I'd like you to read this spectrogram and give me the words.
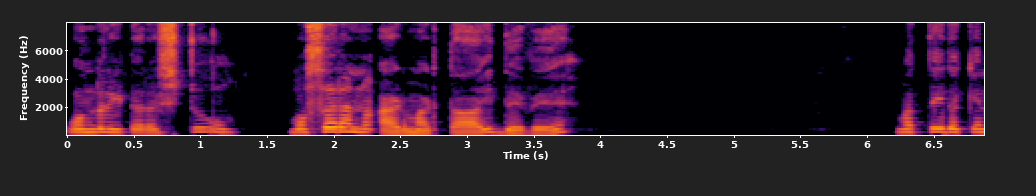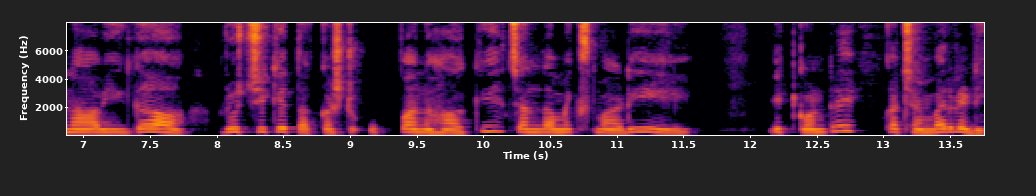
ಒಂದು ಲೀಟರಷ್ಟು ಮೊಸರನ್ನು ಆ್ಯಡ್ ಮಾಡ್ತಾ ಇದ್ದೇವೆ. ಮತ್ತು ಇದಕ್ಕೆ ನಾವೀಗ ರುಚಿಗೆ ತಕ್ಕಷ್ಟು ಉಪ್ಪನ್ನು ಹಾಕಿ ಚೆಂದ ಮಿಕ್ಸ್ ಮಾಡಿ ಇಟ್ಕೊಂಡ್ರೆ ಕಚಂಬರ್ ರೆಡಿ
